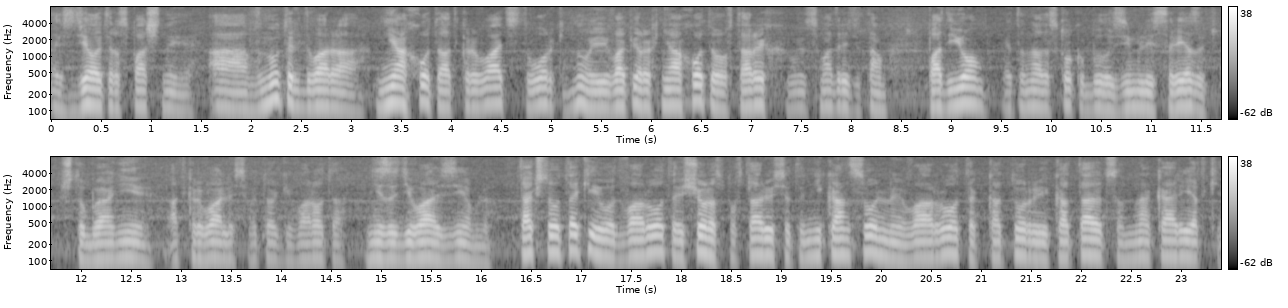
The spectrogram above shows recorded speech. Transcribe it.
сделать распашные. А внутрь двора неохота открывать створки. Ну и, во-первых, неохота, во-вторых, смотрите, там подъем. Это надо сколько было земли срезать, чтобы они открывались в итоге ворота, не задевая землю. Так что вот такие вот ворота, еще раз повторюсь, это не консольные ворота, которые катаются на каретке.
